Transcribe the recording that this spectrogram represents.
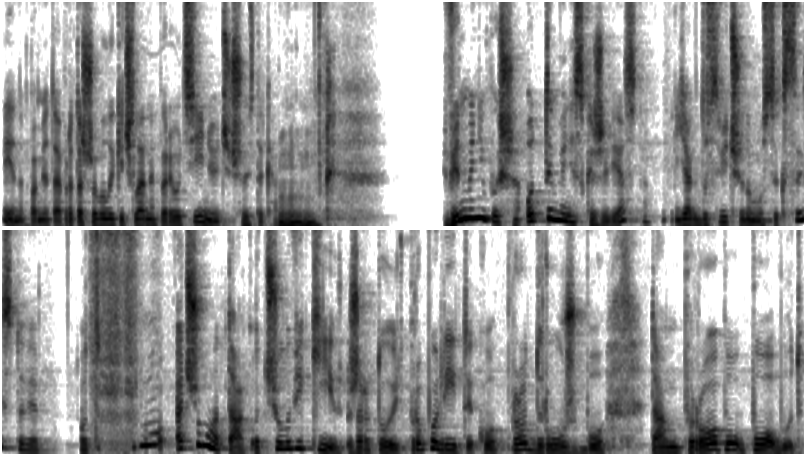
Я не пам'ятаю про те, що великі члени переоцінюють чи щось таке. Uh-huh. Він мені пише: От ти мені скажи, Вєста, як досвідченому сексистові, От ну а чому так? От чоловіки жартують про політику, про дружбу, там про побут,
